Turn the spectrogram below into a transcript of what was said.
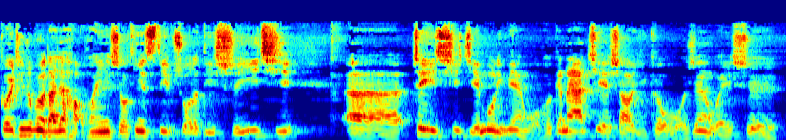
各位听众朋友，大家好，欢迎收听 Steve 说的第十一期。呃，这一期节目里面，我会跟大家介绍一个我认为是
